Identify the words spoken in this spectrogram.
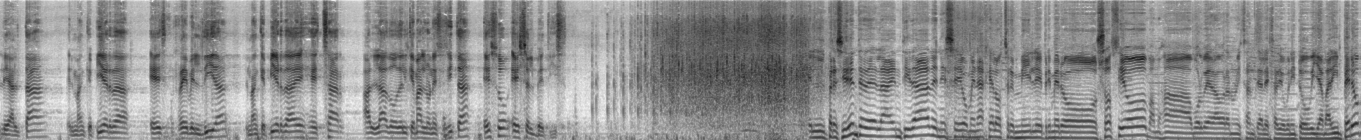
lealtad, el man que pierda es rebeldía, el man que pierda es estar al lado del que más lo necesita, eso es el Betis. El presidente de la entidad en ese homenaje a los 3.000 primeros socios. Vamos a volver ahora en un instante al Estadio Benito Villamarín, pero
